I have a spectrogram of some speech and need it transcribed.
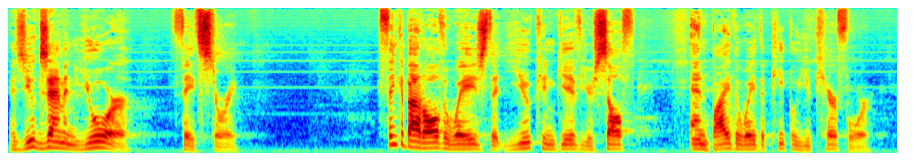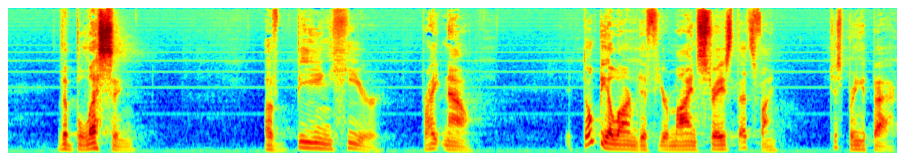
as you examine your faith story, think about all the ways that you can give yourself, and by the way, the people you care for, the blessing of being here right now. Don't be alarmed if your mind strays, that's fine. Just bring it back.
